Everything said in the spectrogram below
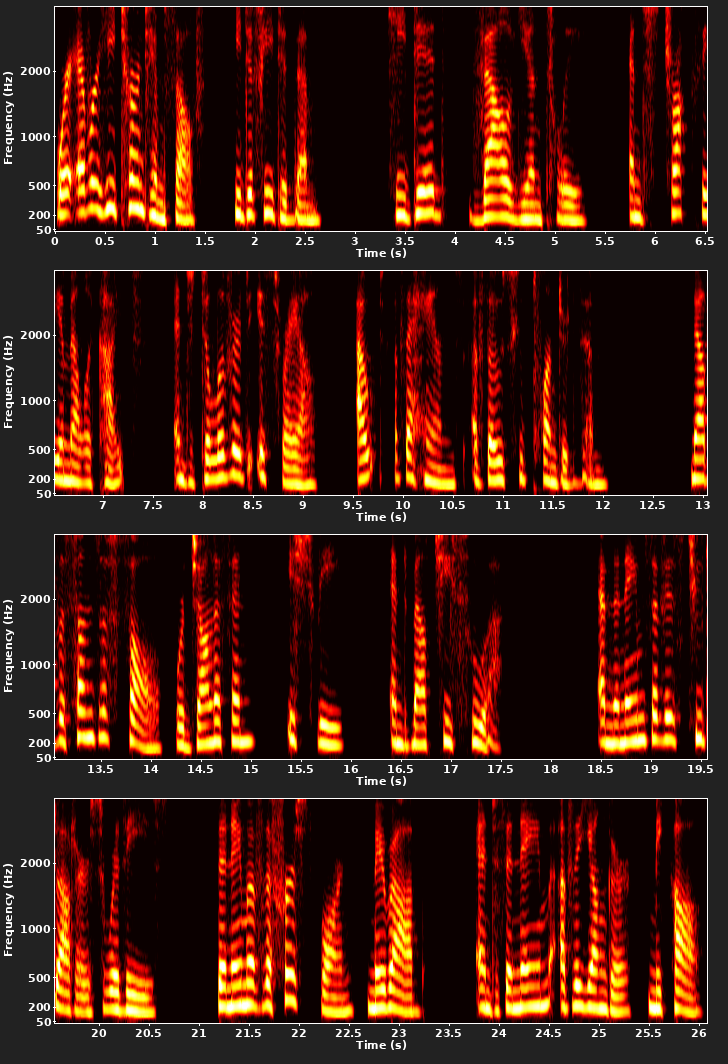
Wherever he turned himself, he defeated them. He did valiantly and struck the Amalekites and delivered Israel out of the hands of those who plundered them. Now the sons of Saul were Jonathan, Ishvi, and Malchishua. And the names of his two daughters were these the name of the firstborn, Merab, and the name of the younger, Michal.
